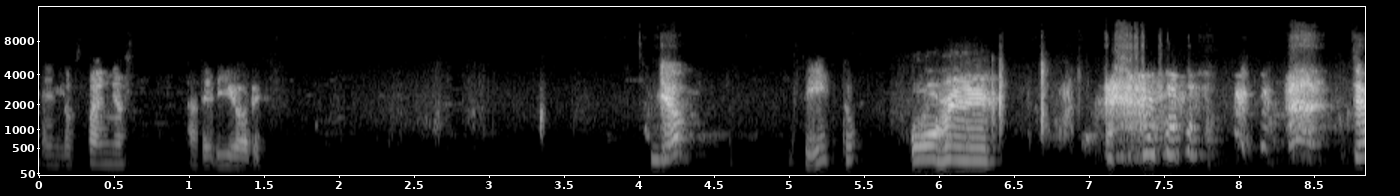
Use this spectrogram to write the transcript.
en los años anteriores? ¿Yo? ¿Sí, tú? Ubi. ¿Yo?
